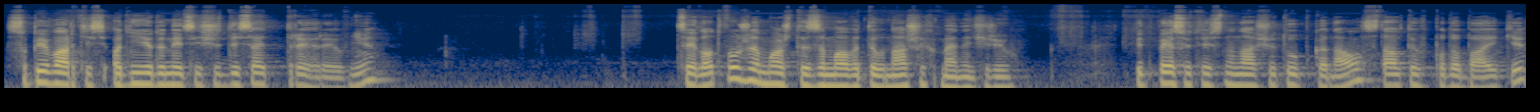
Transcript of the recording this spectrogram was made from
Собівартість однієї одиниці 63 гривні. Цей лот ви вже можете замовити у наших менеджерів. Підписуйтесь на наш YouTube канал, ставте вподобайки.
